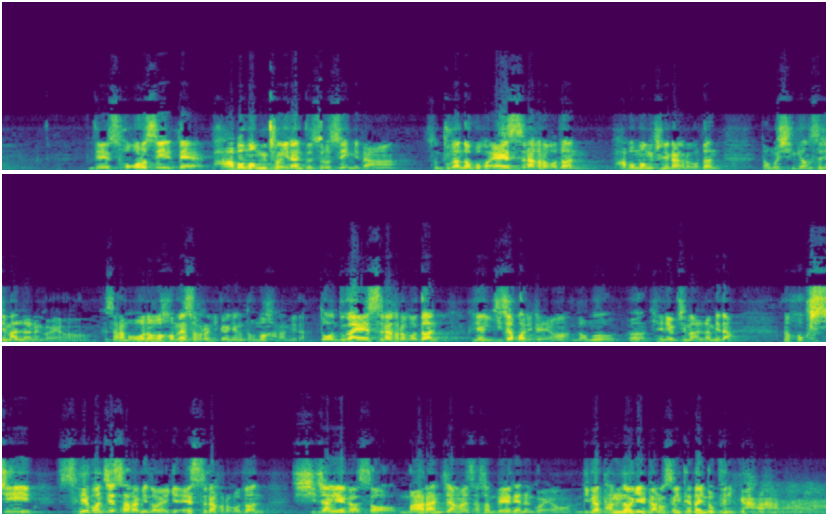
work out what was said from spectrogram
이제 속어로 쓰일 때 바보 멍청이라는 뜻으로 쓰입니다. 그래서 누가 너보고 S라 그러거든, 바보 멍청이라 그러거든, 너무 신경 쓰지 말라는 거예요. 그 사람 언어가 험해서 그러니까 그냥 넘어가랍니다. 또 누가 S라 그러거든 그냥 잊어버리래요. 너무 어, 개념치 말랍니다. 혹시 세 번째 사람이 너에게 S라 그러거든 시장에 가서 말 한 장을 사서 매래는 거예요. 네가 당나귀일 가능성이 대단히 높으니까.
